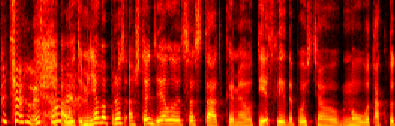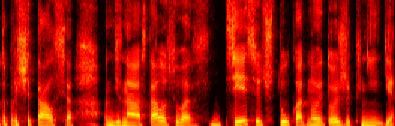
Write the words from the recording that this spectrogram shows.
Печальная история. А вот у меня вопрос, а что делают с остатками? Вот если, допустим, ну вот так кто-то просчитался, не знаю, осталось у вас 10 штук одной и той же книги,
